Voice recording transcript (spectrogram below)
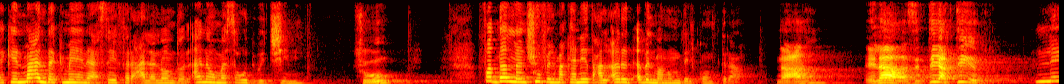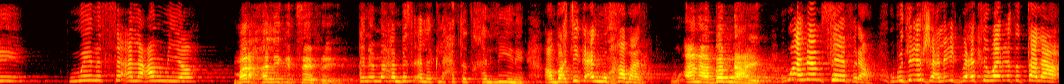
لكن ما عندك مانع سافر على لندن أنا ومسعود وجيمي. شو؟ فضلنا نشوف المكانات على الأرض قبل ما نمضي الكونترا. نعم. إيه لا زدتيها كتير. ليه؟ وين الثقه لعمية ما رح خليك تسافري. أنا ما عم بسألك لحتى تخليني. عم بعطيك علم وخبر. وأنا بمنعك. وأنا مسافرة. وبدي أرجع لاقيك بعت لي ورقة الطلاق.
